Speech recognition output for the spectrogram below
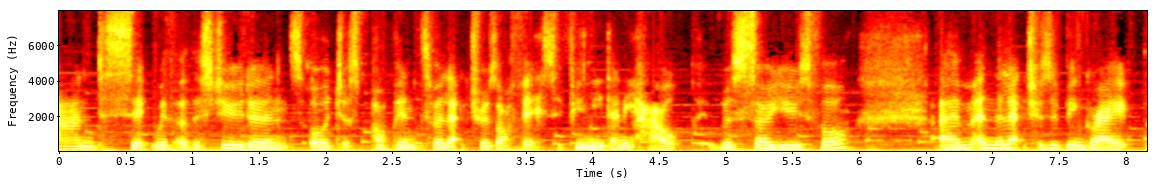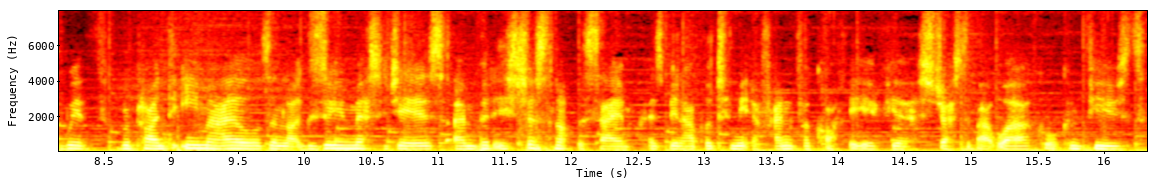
and sit with other students or just pop into a lecturer's office if you need any help, it was so useful. Um, and the lectures have been great with replying to emails and like Zoom messages, um, but it's just not the same as being able to meet a friend for coffee if you're stressed about work or confused.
